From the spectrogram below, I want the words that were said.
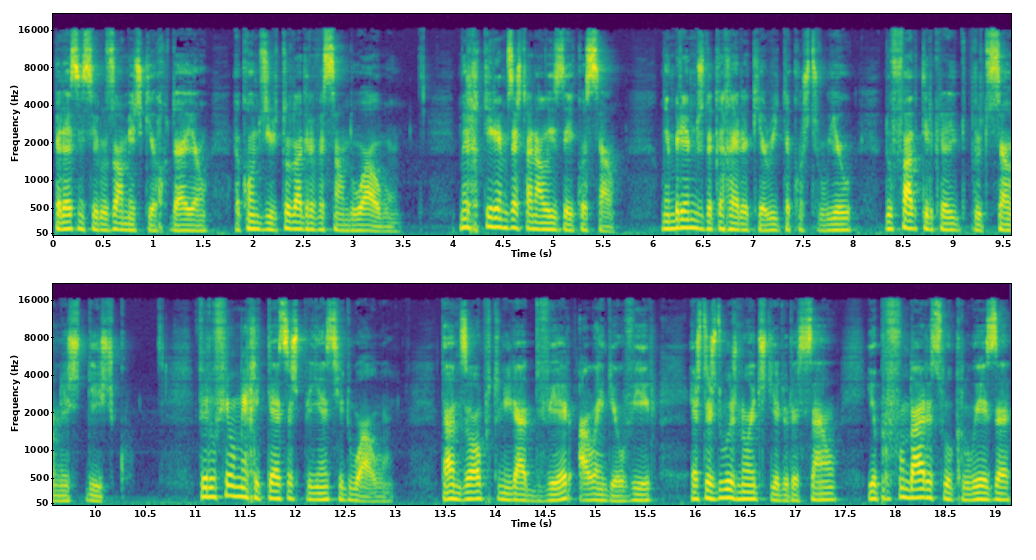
Parecem ser os homens que a rodeiam a conduzir toda a gravação do álbum. Mas retiremos esta análise da equação. Lembremos-nos da carreira que a Rita construiu, do facto de ter crédito de produção neste disco. Ver o filme enriquece a experiência do álbum. Dá-nos a oportunidade de ver, além de ouvir, estas duas noites de adoração e aprofundar a sua crueza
